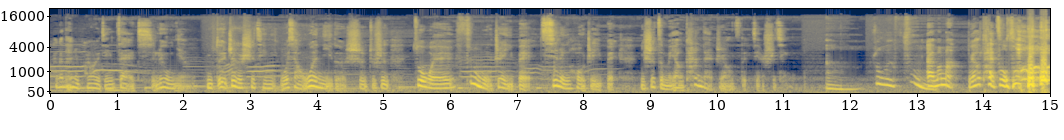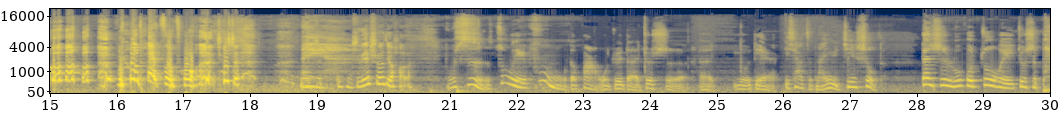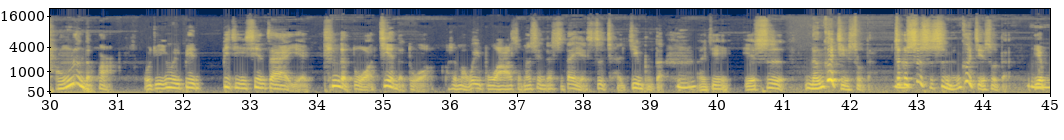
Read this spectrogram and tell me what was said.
他跟他女朋友已经在一起六年了。你对这个事情，我想问你的是，就是作为父母这一辈，七零后这一辈，你是怎么样看待这样子的一件事情？嗯作为父母，哎，妈妈，不要太做作，不要太做作，就是哎呀你直接说就好了。不是作为父母的话，我觉得就是呃有点一下子难以接受的。但是如果作为就是旁人的话，我觉得因为毕毕竟现在也听得多、见得多，什么微博啊，什么现在时代也是很进步的，嗯，而且也是能够接受的，这个事实是能够接受的，也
